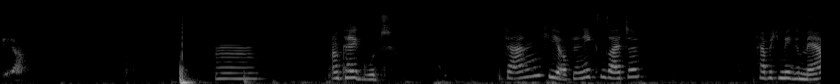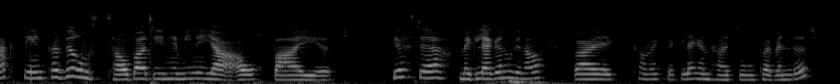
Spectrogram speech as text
Ja. Mm, Okay, gut. Dann hier auf der nächsten Seite habe ich mir gemerkt, den Verwirrungszauber, den Hermine ja auch bei, wie heißt der? McLagan, genau, bei Comic McLagan halt so verwendet.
